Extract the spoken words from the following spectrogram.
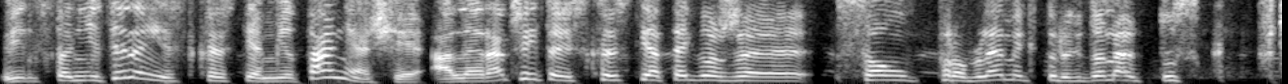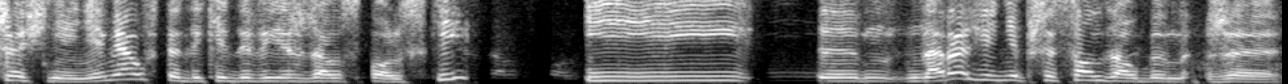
Więc to nie tyle jest kwestia miotania się, ale raczej to jest kwestia tego, że są problemy, których Donald Tusk wcześniej nie miał, wtedy kiedy wyjeżdżał z Polski i na razie nie przesądzałbym, że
